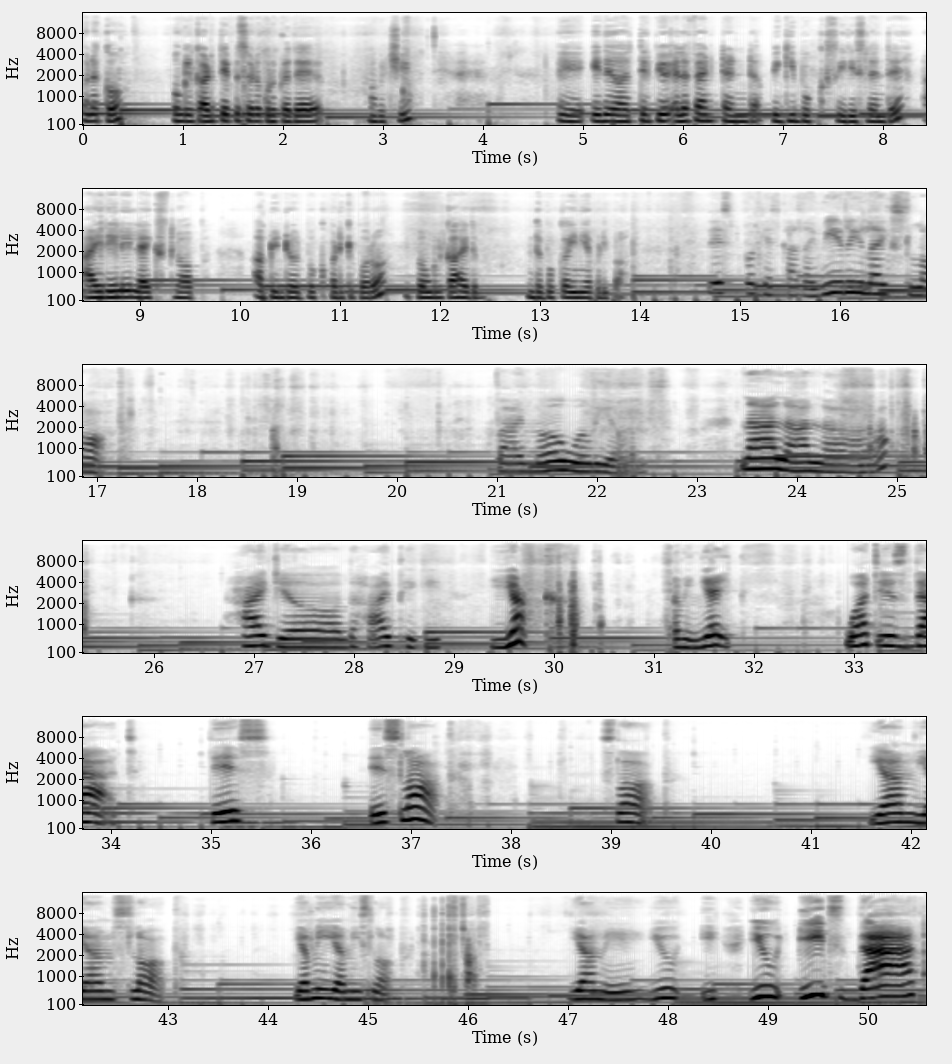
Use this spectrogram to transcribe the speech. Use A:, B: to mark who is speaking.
A: வணக்கம் உங்களுக்கு அடுத்த எபிசோடு கொடுக்குறது மகிழ்ச்சி இது திருப்பியும் எலிஃபெண்ட் அண்ட் பிகி புக் சீரீஸ்லேருந்து ஐ ரியலி லைக் ஸ்லாப் அப்படின்ற ஒரு புக் படிக்க போகிறோம் இப்போ உங்களுக்காக இது இந்த புக்கை இனியா படிப்பா
B: This book is called I Really Like Sloth by Mo Williams. La la la. Hi Jill. Hi Piggy. Yuck! I mean, yikes. What is that? This is slop. Slop. Yum yum slop. Yummy, yummy slop. Yummy. You eat. You eat that.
